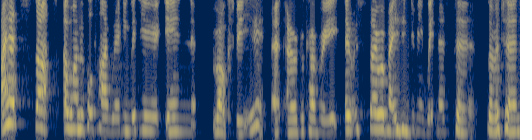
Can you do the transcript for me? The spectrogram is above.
I had such a wonderful time working with you in Roxby at Arid Recovery. It was so amazing to be witness to the return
